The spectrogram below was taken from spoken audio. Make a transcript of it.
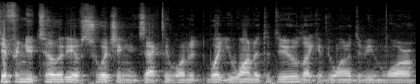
different utility of switching exactly what what you wanted to do. Like if you wanted to be more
